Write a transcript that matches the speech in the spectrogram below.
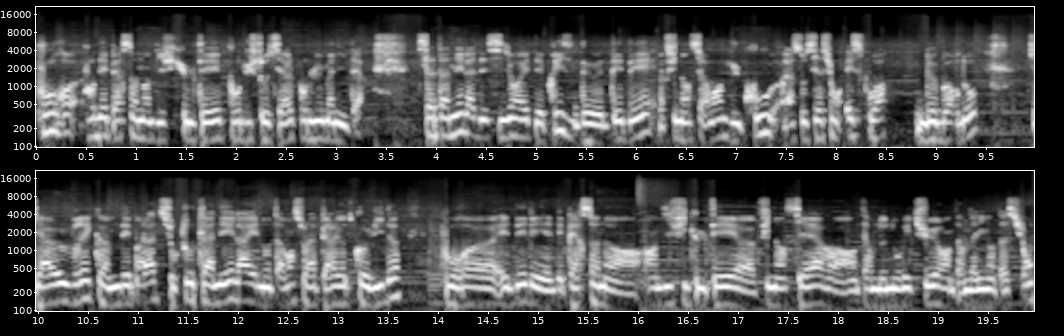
pour, pour des personnes en difficulté, pour du social, pour de l'humanitaire. Cette année, la décision a été prise d'aider financièrement du coup l'association Espoir de Bordeaux qui a œuvré comme des malades sur toute l'année là et notamment sur la période Covid pour euh, aider les, les personnes en, en difficulté euh, financière en termes de nourriture, en termes d'alimentation,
